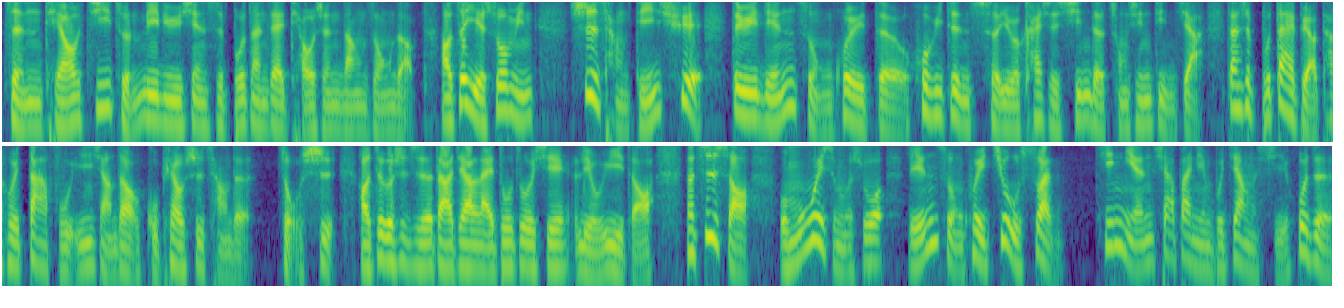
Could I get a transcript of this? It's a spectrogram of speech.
整条基准利率线是不断在调升当中的。好，这也说明市场的确对于联总会的货币政策有开始新的重新定价，但是不代表它会大幅影响到股票市场的走势。好，这个是值得大家来多做一些留意的哦。那至少我们为什么说联总会就算今年下半年不降息，或者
